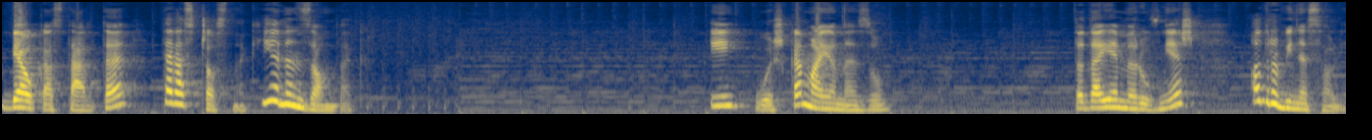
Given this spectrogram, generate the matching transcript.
Białka starte, teraz czosnek, jeden ząbek. I łyżka majonezu. Dodajemy również odrobinę soli.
